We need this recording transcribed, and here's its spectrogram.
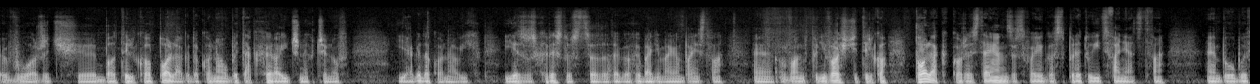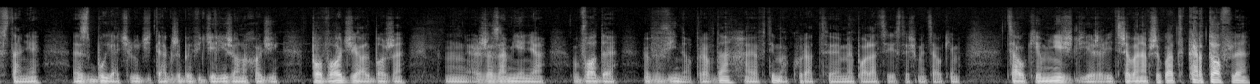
włożyć, bo tylko Polak dokonałby tak heroicznych czynów, jak dokonał ich Jezus Chrystus. Co do tego chyba nie mają Państwo e, wątpliwości. Tylko Polak, korzystając ze swojego sprytu i cwaniactwa, e, byłby w stanie zbujać ludzi tak, żeby widzieli, że on chodzi po wodzie albo że, że zamienia wodę w wino, prawda? E, w tym akurat my Polacy jesteśmy całkiem, całkiem nieźli. Jeżeli trzeba na przykład kartofle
